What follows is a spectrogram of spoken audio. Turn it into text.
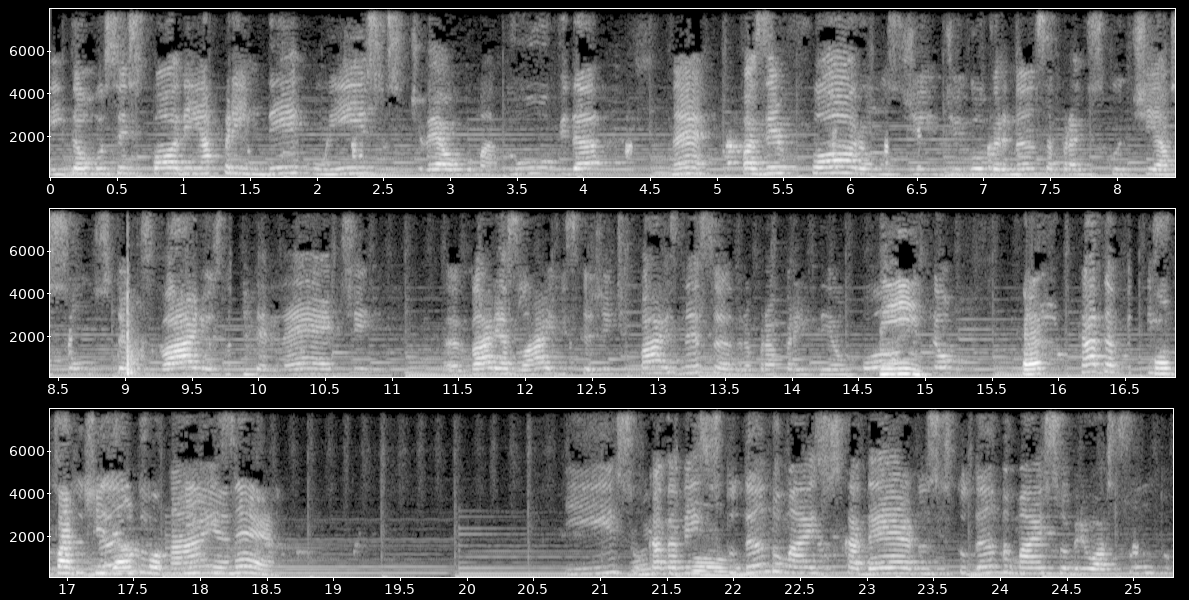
Então vocês podem aprender com isso, se tiver alguma dúvida, né? Fazer fóruns de, de governança para discutir assuntos. Temos vários na internet, várias lives que a gente faz, né, Sandra, para aprender um pouco. Sim. Então, Pra cada vez Compartilhar um pouquinho, mais, né? Isso, Muito cada vez bom. estudando mais os cadernos, estudando mais sobre o assunto,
